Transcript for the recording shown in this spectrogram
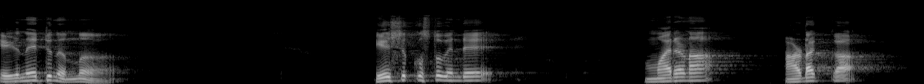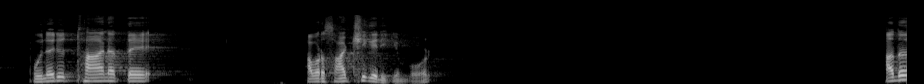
എഴുന്നേറ്റ് നിന്ന് യേശുക്രിസ്തുവിന്റെ മരണ അടക്ക പുനരുത്ഥാനത്തെ അവർ സാക്ഷീകരിക്കുമ്പോൾ അത്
